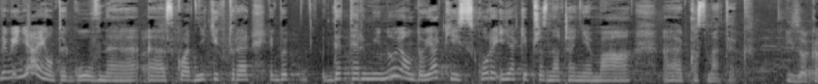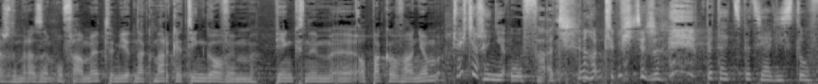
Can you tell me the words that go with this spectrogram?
wymieniają te główne e, składniki, które jakby determinują do jakiej skóry i jakie przeznaczenie ma e, kosmetyk. I za każdym razem ufamy tym jednak marketingowym, pięknym e, opakowaniom. Oczywiście, że nie ufać. Oczywiście, że pytać specjalistów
